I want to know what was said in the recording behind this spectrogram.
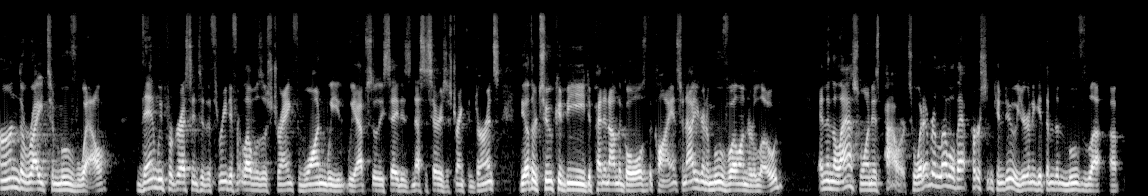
Earn the right to move well then we progress into the three different levels of strength. One, we we absolutely say is necessary as a strength endurance. The other two could be dependent on the goals of the client. So now you're going to move well under load. And then the last one is power. To whatever level that person can do, you're going to get them to move le- up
